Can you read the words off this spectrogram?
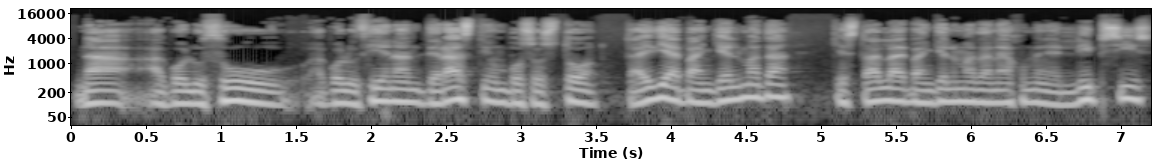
να ακολουθού, ακολουθεί έναν τεράστιο ποσοστό τα ίδια επαγγέλματα και στα άλλα επαγγέλματα να έχουμε ελλείψεις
